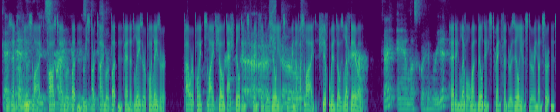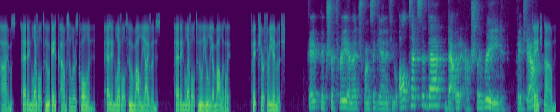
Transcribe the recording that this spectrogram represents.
Okay, Present or view slide. Pause timer button. Restart timer button. Pen laser. Point laser. PowerPoint slideshow dash building strength and Uh, resilience during a slide. Shift Windows left arrow. Okay, and let's go ahead and read it. Heading level 1 building strength and resilience during uncertain times. Heading level 2 gate counselors colon. Heading level 2 Molly Ivans. Heading level 2 Yulia Maladoy. Picture 3 image. Okay, picture three image. Once again, if you alt texted that, that would actually read page down. Page down.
